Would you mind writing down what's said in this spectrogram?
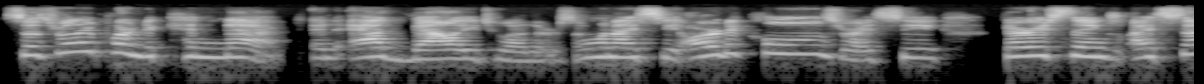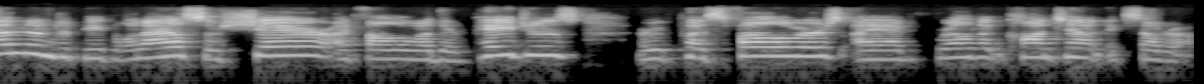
So it's really important to connect and add value to others. And when I see articles or I see various things, I send them to people. And I also share, I follow other pages, I request followers, I add relevant content, etc.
